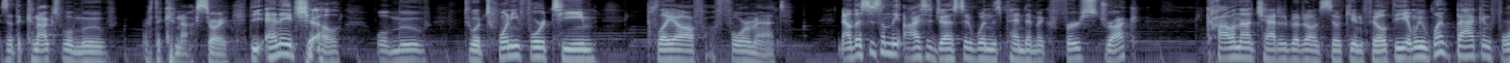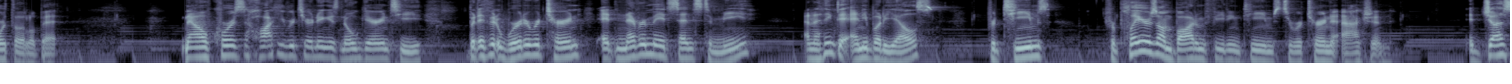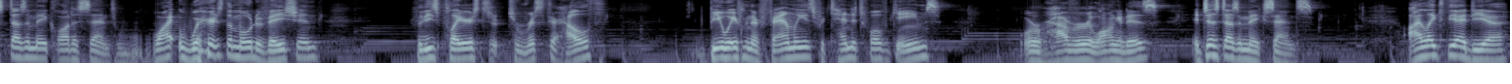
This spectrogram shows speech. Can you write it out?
is that the Canucks will move, or the Canucks, sorry, the NHL will move to a 24 team playoff format. Now, this is something I suggested when this pandemic first struck. Kyle and I chatted about it on Silky and Filthy, and we went back and forth a little bit. Now, of course, hockey returning is no guarantee, but if it were to return, it never made sense to me, and I think to anybody else, for teams, for players on bottom feeding teams to return to action. It just doesn't make a lot of sense. Why? Where's the motivation for these players to, to risk their health, be away from their families for 10 to 12 games, or however long it is? It just doesn't make sense. I liked the idea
